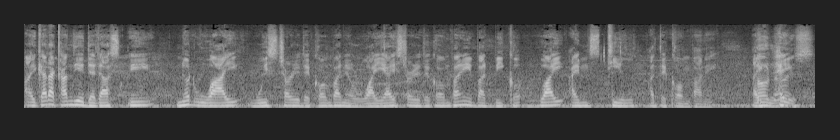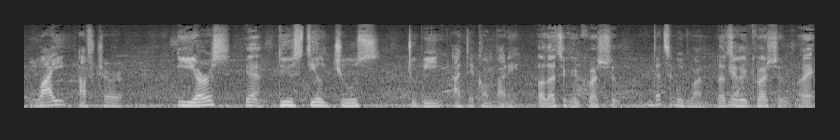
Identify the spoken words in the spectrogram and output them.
I got a candidate that asked me not why we started the company or why I started the company, but because why I'm still at the company. Like, Oh, hey, nice. why after years Yeah. do you still choose to be at the company? Oh, that's a good question. That's a good one. That's Yeah. a good question. Right?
